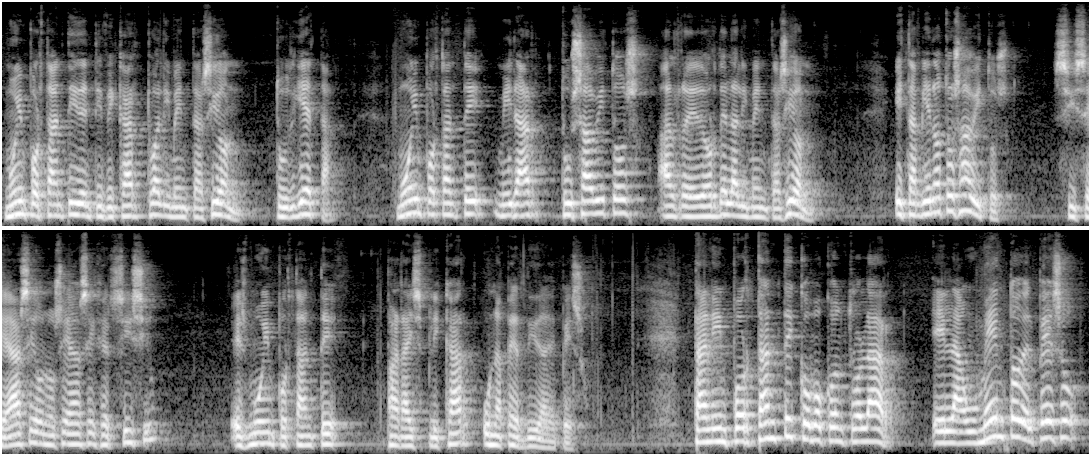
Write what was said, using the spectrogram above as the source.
Muy importante identificar tu alimentación, tu dieta. Muy importante mirar tus hábitos alrededor de la alimentación. Y también otros hábitos, si se hace o no se hace ejercicio, es muy importante para explicar una pérdida de peso. Tan importante como controlar el aumento del peso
